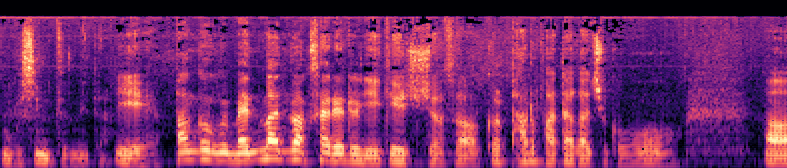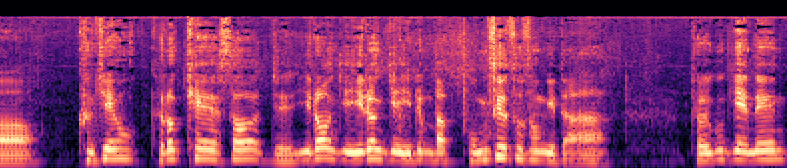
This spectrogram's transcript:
의구심이 듭니다. 예. 방금 그 맨 마지막 사례를 얘기해 주셔서 그걸 바로 받아가지고, 어, 그게 그렇게 해서 이제 이런 게 이런 게 이른바 봉쇄 소송이다. 결국에는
